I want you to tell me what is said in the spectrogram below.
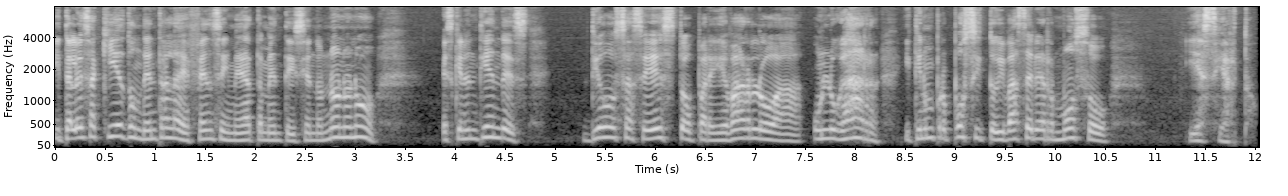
Y tal vez aquí es donde entra la defensa inmediatamente diciendo, no, no, no, es que no entiendes, Dios hace esto para llevarlo a un lugar y tiene un propósito y va a ser hermoso. Y es cierto.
